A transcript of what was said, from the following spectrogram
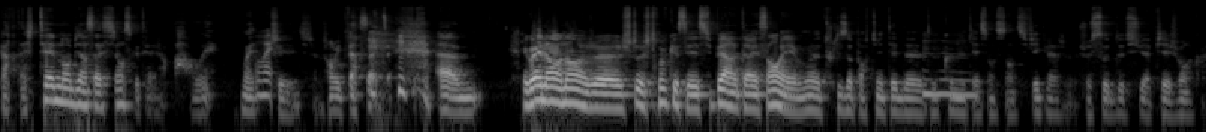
partage tellement bien sa science que tu es genre, ah ouais, ouais, j'ai envie de faire ça. ouais, non, non, je, je, trouve que c'est super intéressant et moi, toutes les opportunités de, mmh communication scientifique, là, je, saute dessus à pieds joints. Quoi.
